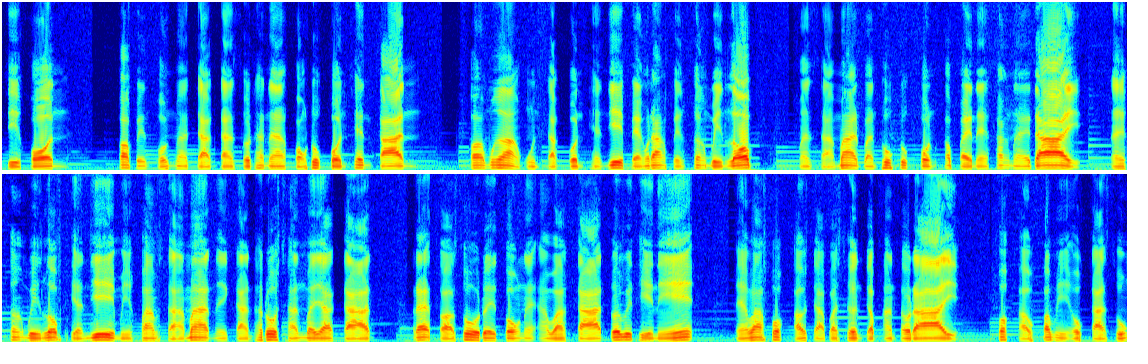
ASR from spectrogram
14 คน ก็เป็นผลมาจากการสนทนาของทุกคนเช่นกันเพราะเมื่อหุ่นจักรกลแทนยี่แปลงร่างเป็นเครื่องบินลบ มันสามารถบรรทุกทุกคนเข้าไปในข้างในได้ ในเครื่องบินลบเทียนยี่มีความสามารถในการทะลุชั้นบรรยากาศ และต่อสู้โดยตรงในอวกาศด้วยวิธีนี้ แม้ว่าพวกเขาจะะเผชิญกับอันตราย พวกเขาก็มีโอกาสสูง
